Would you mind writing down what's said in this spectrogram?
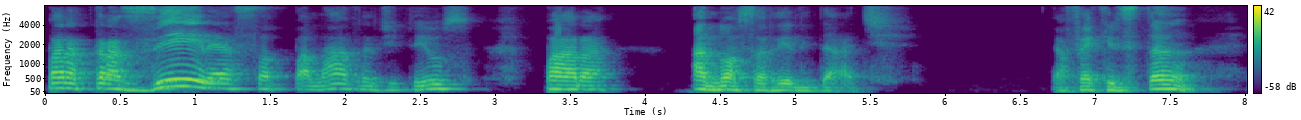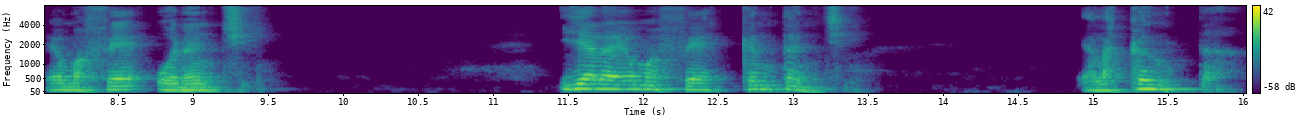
para trazer essa palavra de Deus para a nossa realidade. A fé cristã é uma fé orante. E ela é uma fé cantante. Ela canta.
